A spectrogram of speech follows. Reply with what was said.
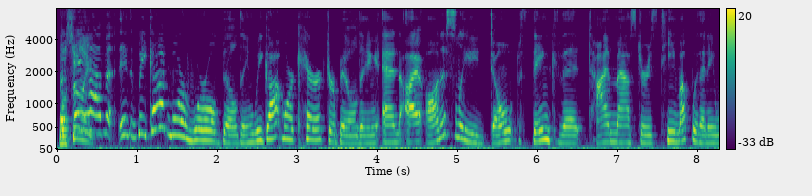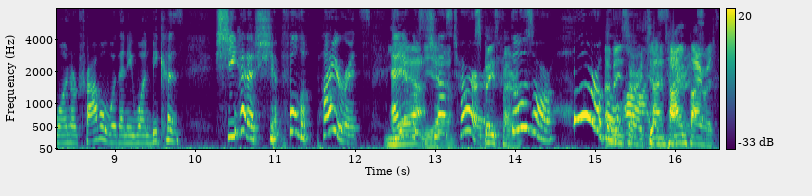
But certainly- they have, it, we got more world building, we got more character building, and I honestly don't think that Time Masters team up with anyone or travel with anyone because she had a ship full of pirates, and it was Yeah. just her. Space pirates. Those are horrible. I mean, sorry, odds. time, Time pirates. pirates.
